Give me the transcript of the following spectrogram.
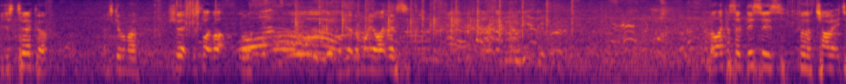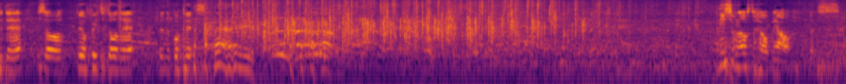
You just take them and just give them a shake just like that. Boom. You get the money like this. But like I said, this is for charity today, so feel free to donate in the buckets. I need someone else to help me out. That's...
